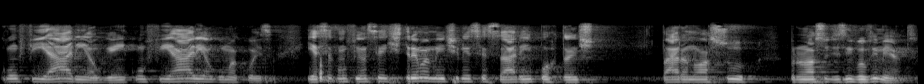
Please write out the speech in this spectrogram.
confiar em alguém, confiar em alguma coisa. E essa confiança é extremamente necessária e importante para o nosso, para o nosso desenvolvimento.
